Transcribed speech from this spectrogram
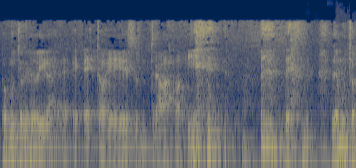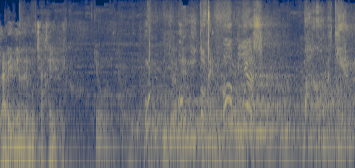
por mucho que lo diga, eh, eh, esto es un trabajo aquí de, mucho cariño de mucha gente. Qué bueno. ¡Un mundo de momias bajo la tierra!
